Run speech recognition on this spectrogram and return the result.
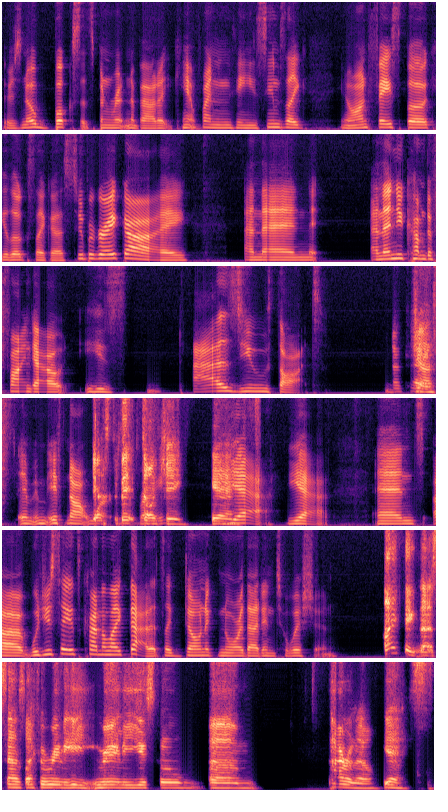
There's no books that's been written about it. You can't find anything. He seems like, you know, on Facebook, he looks like a super great guy. And then, and then you come to find out he's as you thought Okay. Just if not worse. Just a bit right? dodgy. Yeah. Yeah. Yeah. And uh, would you say it's kind of like that? It's like don't ignore that intuition. I think that sounds like a really, really useful um, parallel. Yes.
